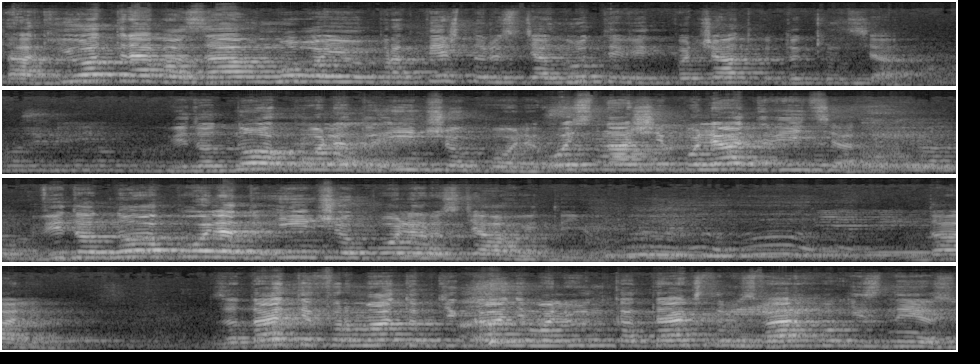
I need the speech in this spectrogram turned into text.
Так, його треба за умовою практично розтягнути від початку до кінця. Від одного поля до іншого поля. Ось наші поля, дивіться. Від одного поля до іншого поля розтягуйте його. Далі. Задайте формат обтікання малюнка текстом зверху і знизу.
